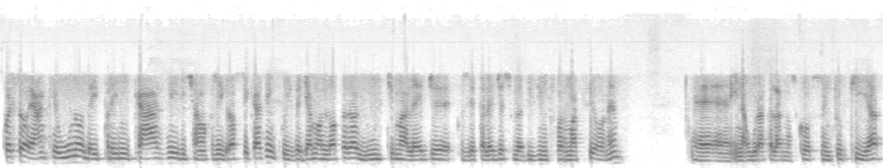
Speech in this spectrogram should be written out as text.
Questo è anche uno dei primi casi, diciamo così, grossi casi in cui vediamo all'opera l'ultima legge, cosiddetta legge sulla disinformazione, eh, inaugurata l'anno scorso in Turchia,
